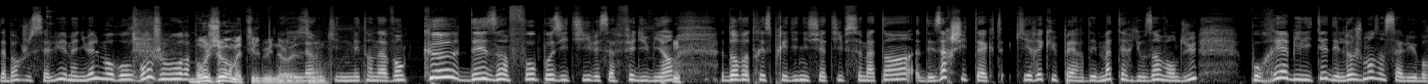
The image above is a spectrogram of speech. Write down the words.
D'abord, je salue Emmanuel Moreau. Bonjour. Bonjour Mathilde Munoz. L'homme qui ne met en avant que des infos positives et ça fait du bien. Dans votre esprit d'initiative ce matin, des architectes qui récupèrent des matériaux invendus pour réhabiliter des logements insalubres.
